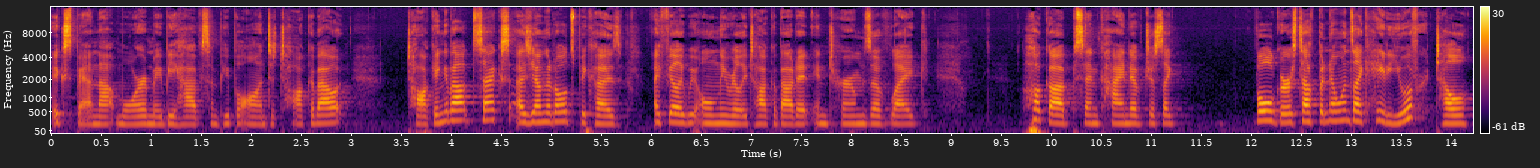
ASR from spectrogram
expand that more and maybe have some people on to talk about talking about sex as young adults because I feel like we only really talk about it in terms of like hookups and kind of just like vulgar stuff, but no one's like, hey, do you ever tell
